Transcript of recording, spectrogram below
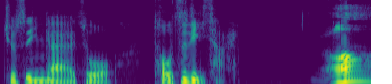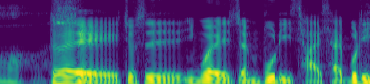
就是应该来做投资理财哦。对，就是因为人不理财，财不理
